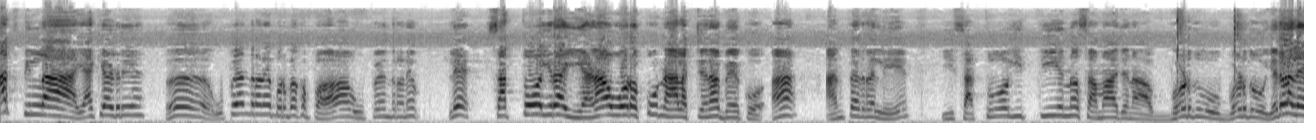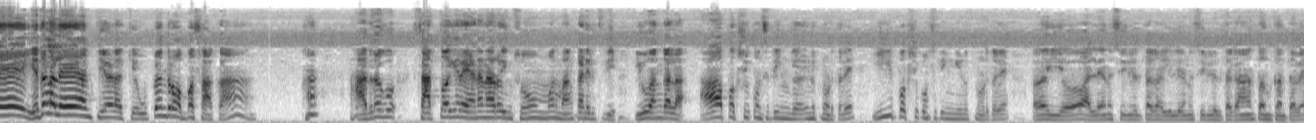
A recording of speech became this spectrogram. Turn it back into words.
ಆಗ್ತಿಲ್ಲ. ಯಾಕೆ ಹೇಳ್ರಿ? ಉಪೇಂದ್ರನೇ ಬರ್ಬೇಕಪ್ಪ. ಉಪೇಂದ್ರನೇ, ಲೇ, ಸತ್ತೋಗಿರೋ ಎಣ ಓರಕ್ಕೂ ನಾಲ್ಕು ಜನ ಬೇಕು, ಆ? ಅಂತದ್ರಲ್ಲಿ ಈ ಸತ್ತೋಗಿತ್ತಿ ಅನ್ನೋ ಸಮಾಜನ ಬಡ್ದು ಬಡ್ದು, ಎದಳಲೆ ಎದಳಲೆ ಅಂತ ಹೇಳಕ್ಕೆ ಉಪೇಂದ್ರ ಒಬ್ಬ ಸಾಕಾ? ಅದ್ರಾಗೂ ಸತ್ತೋಗಿರೋ ಎಣ್ಣನಾರು ಹಿಂಗ್ ಸುಮ್ಮನೆ ಮಂಕೊಂಡಿರ್ತೀವಿ ಇವು ಹಂಗಲ್ಲ. ಆ ಪಕ್ಷಕ್ಕೊಂದ್ಸತಿ ಹಿಂಗ್ ಇಣಕ್ ನೋಡ್ತವೆ. ಈ ಪಕ್ಷಕ್ಕೊಂದ್ಸತಿ ಹಿಂಗ್ ಇಣಕ್ ನೋಡ್ತವೆ. ಅಯ್ಯೋ, ಅಲ್ಲೇನು ಸಿಗ್ಲಿಲ್ತಾಗ ಇಲ್ಲೇನು ಸಿಗ್ಲಿಲ್ತಾಗ ಅಂತ ಅನ್ಕೊಂತವೆ.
